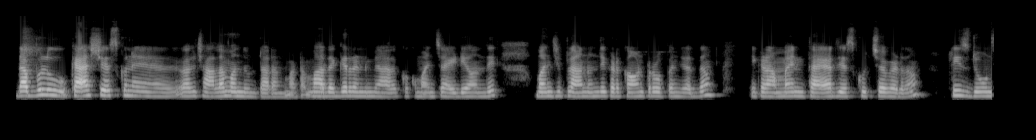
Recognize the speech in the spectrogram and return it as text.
డబ్బులు క్యాష్ చేసుకునే వాళ్ళు చాలా మంది ఉంటారన్నమాట. మా. దగ్గర రండి మీకు ఒక మంచి ఐడియా ఉంది. మంచి ప్లాన్ ఉంది. ఇక్కడ కౌంటర్ ఓపెన్ చేద్దాం. ఇక్కడ అమ్మాయిని తయారు చేసి కూర్చోబెడదాం. ప్లీజ్ డోంట్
